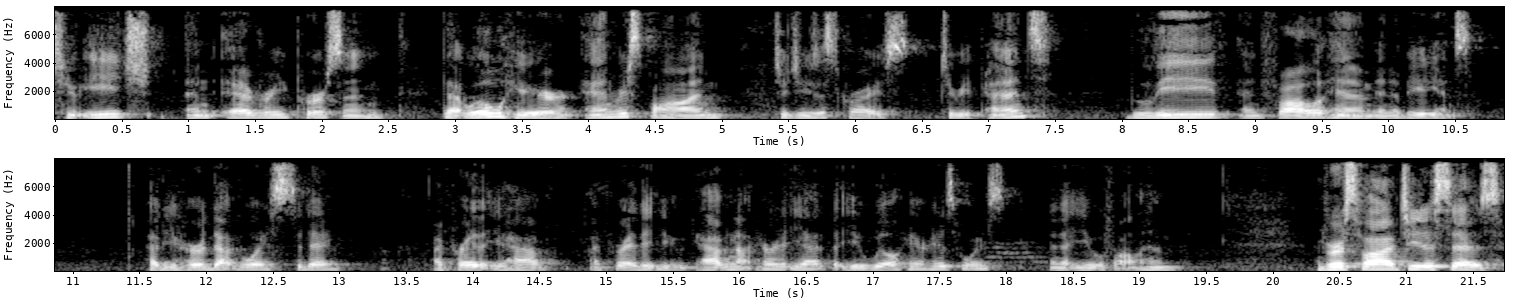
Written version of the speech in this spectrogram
to each and every person that will hear and respond to Jesus Christ, to repent, believe, and follow him in obedience. Have you heard that voice today? I pray that you have. I pray that you have not heard it yet, that you will hear his voice and that you will follow him. In verse 5, Jesus says,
